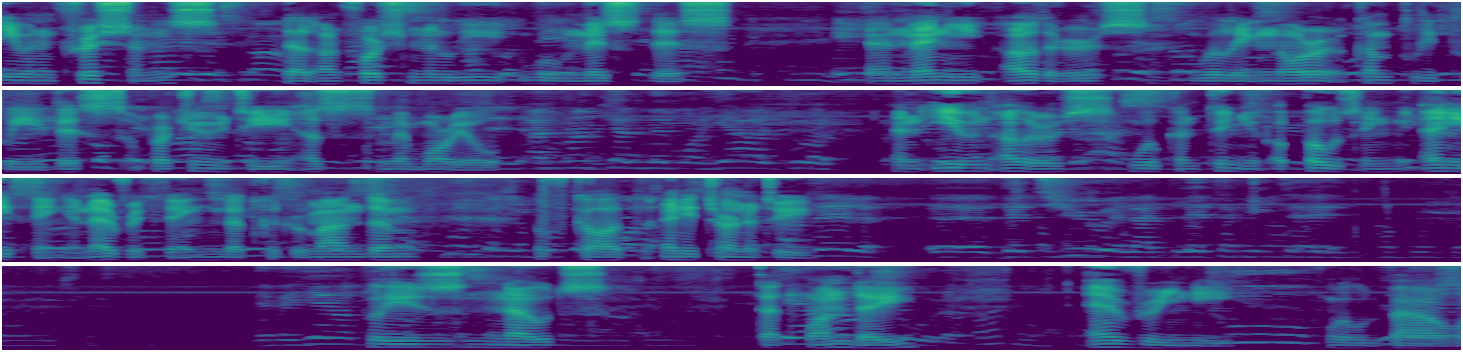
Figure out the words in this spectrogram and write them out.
even Christians, that unfortunately will miss this, and many others will ignore completely this opportunity as memorial. And even others will continue opposing anything and everything that could remind them of God and eternity. Please note that one day every knee will bow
